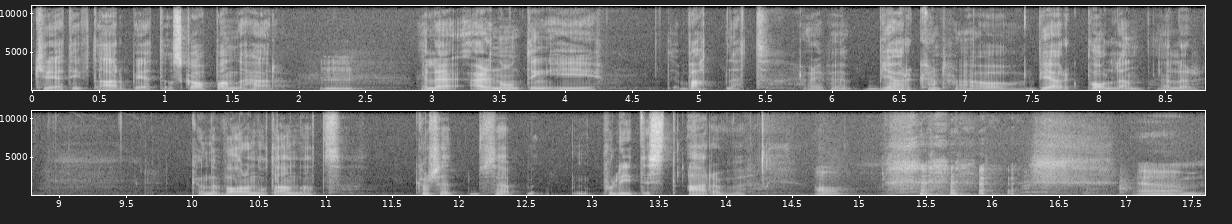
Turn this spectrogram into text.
kreativt arbete och skapande här? Mm. Eller är det någonting i vattnet? Björkarna och björkpollen? Eller kan det vara något annat? Kanske så här politiskt arv? Ja. Ehm,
